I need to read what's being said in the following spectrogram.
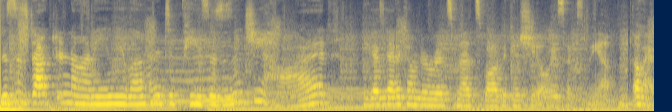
This is Dr. Nani. We love her to pieces. Isn't she hot? You guys gotta come to Ritz Med Spa because she always hooks me up. Okay.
